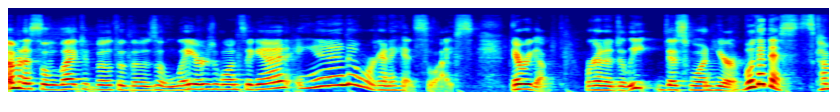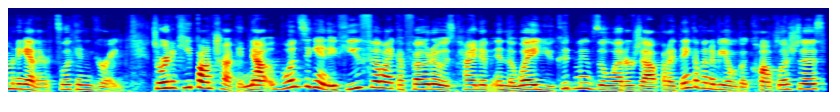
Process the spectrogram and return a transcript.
I'm gonna select both of those layers once again, and we're gonna hit slice. There we go. We're gonna delete this one here. Look at this, it's coming together. It's looking great. So we're gonna keep on trucking. Now, once again, if you feel like a photo is kind of in the way, you could move the letters out, but I think I'm gonna be able to accomplish this.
